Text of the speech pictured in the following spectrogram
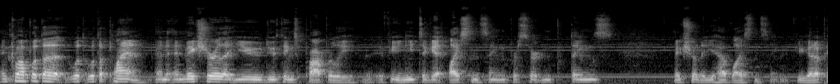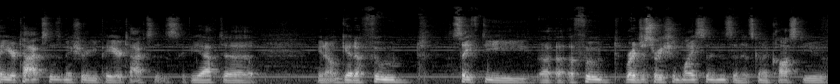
and come up with a with, with a plan and, and make sure that you do things properly. If you need to get licensing for certain things, make sure that you have licensing. If you got to pay your taxes, make sure you pay your taxes. If you have to, you know, get a food safety a, a food registration license and it's going to cost you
